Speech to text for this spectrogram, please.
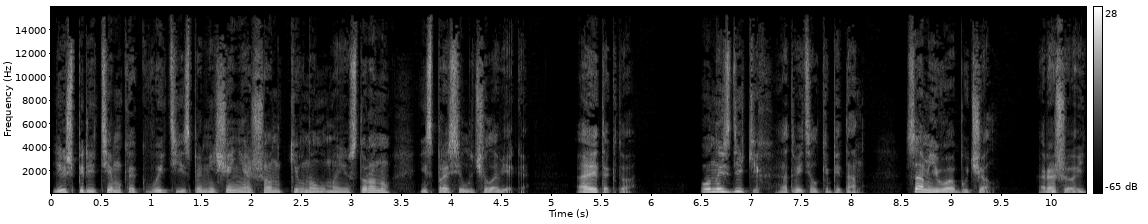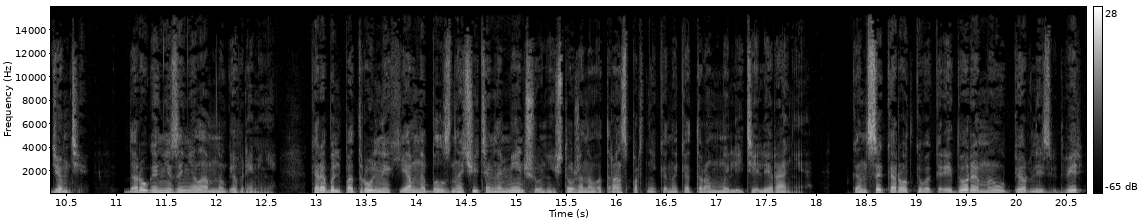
Лишь перед тем, как выйти из помещения, Шон кивнул в мою сторону и спросил у человека. «А это кто?» «Он из диких», — ответил капитан. «Сам его обучал». «Хорошо, идемте». Дорога не заняла много времени. Корабль патрульных явно был значительно меньше уничтоженного транспортника, на котором мы летели ранее. В конце короткого коридора мы уперлись в дверь,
